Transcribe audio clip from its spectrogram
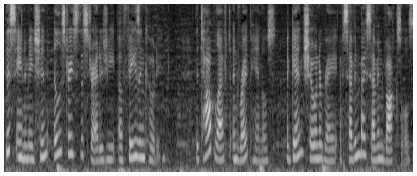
This animation illustrates the strategy of phase encoding. The top left and right panels again show an array of 7x7 voxels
